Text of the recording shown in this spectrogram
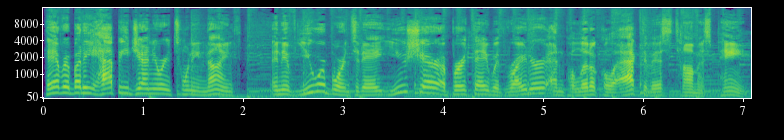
Hey, everybody, happy January 29th. And if you were born today, you share a birthday with writer and political activist Thomas Paine.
